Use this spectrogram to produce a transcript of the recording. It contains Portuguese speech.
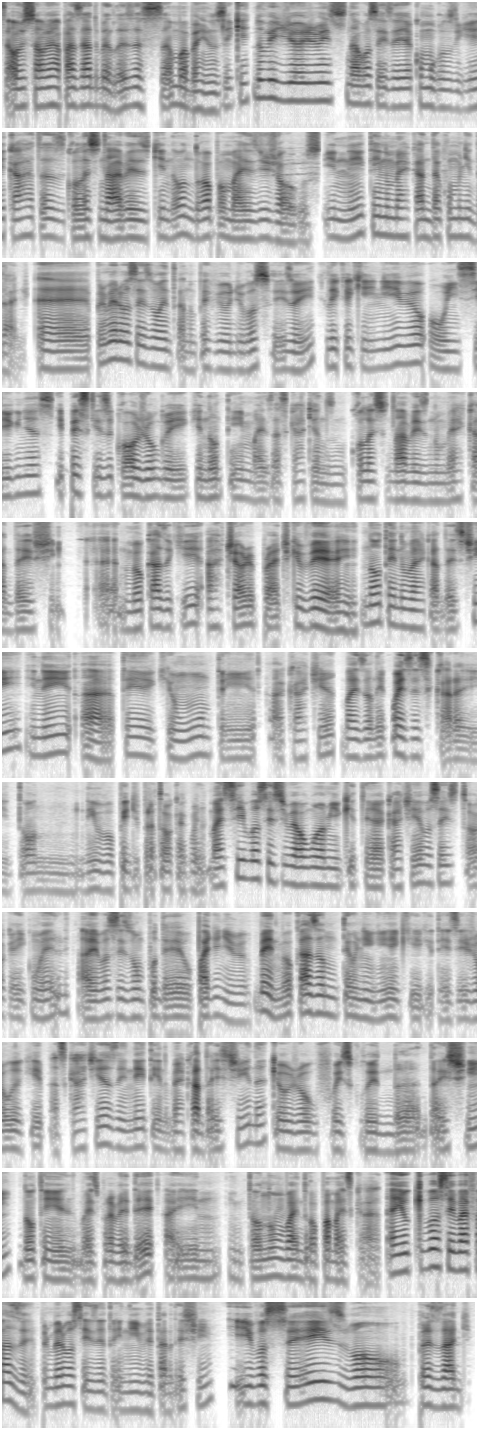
Salve, salve rapaziada, beleza? Samba aqui. No vídeo de hoje eu vou ensinar vocês aí a como conseguir cartas colecionáveis que não dropam mais de jogos e nem tem no mercado da comunidade. É, primeiro vocês vão entrar no perfil de vocês aí, clica aqui em nível ou insígnias e pesquisa qual jogo aí que não tem mais as cartinhas colecionáveis no mercado da Steam. É, no meu caso aqui, Archery Pratic VR. Não tem no mercado da Steam e nem ah, tem aqui um, tem a cartinha, mas eu nem conheço esse cara aí, então nem vou pedir para trocar com ele. Mas se vocês tiver algum amigo que tem a cartinha, vocês trocam aí com ele, aí vocês vão poder upar de nível. Bem, no meu caso eu não tenho ninguém aqui que tem esse jogo aqui, as cartinhas e nem tem no mercado da Steam, né? Que o jogo foi excluído da, da Steam, não tem ele mais para vender, aí então não vai dropar mais carta. Aí o que você vai fazer? Primeiro vocês entram no inventário da Steam e vocês vão precisar de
